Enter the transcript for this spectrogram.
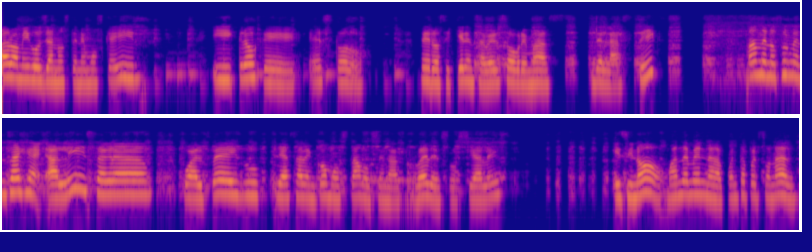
Amigos ya nos tenemos que ir y creo que es todo. Pero si quieren saber sobre más de las TICs, mándenos un mensaje al Instagram o al Facebook. Ya saben cómo estamos en las redes sociales. Y si no, mándenme en la cuenta personal,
